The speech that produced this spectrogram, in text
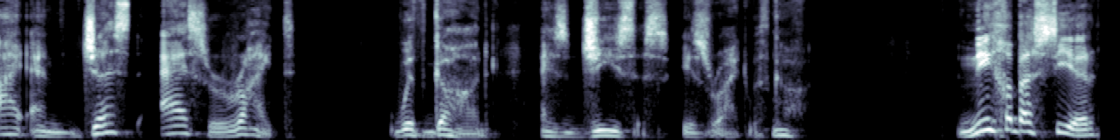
I am just as right with God as Jesus is right with God. Nie gebaseer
